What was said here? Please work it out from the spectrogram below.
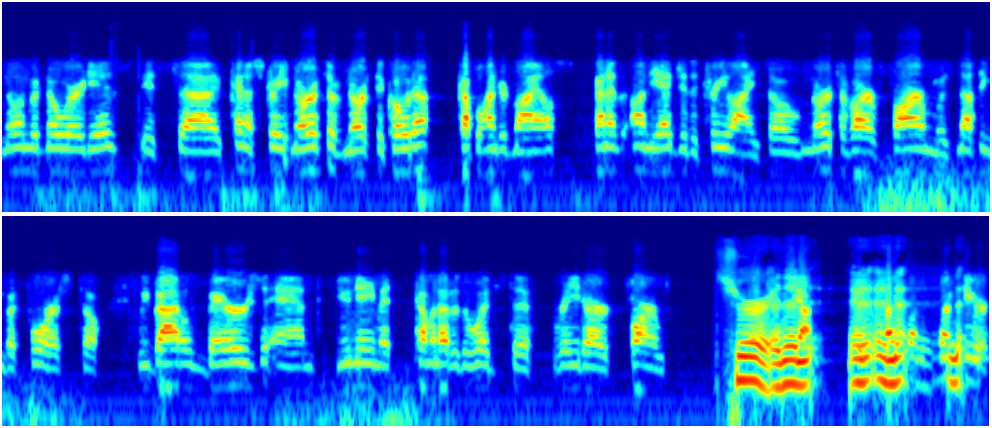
no one would know where it is. It's uh, kind of straight north of North Dakota, a couple hundred miles, kind of on the edge of the tree line. So north of our farm was nothing but forest. So we battled bears and you name it coming out of the woods to raid our farm. Sure, and then Yeah. and, and, right on the frontier.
